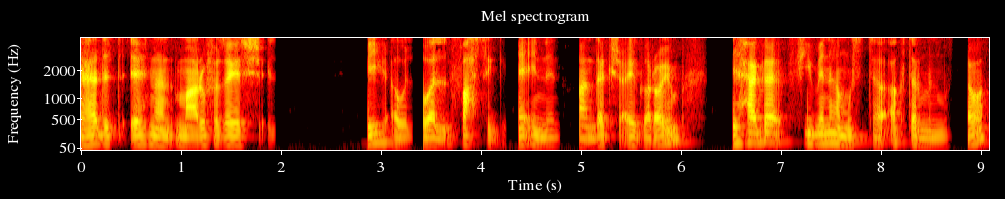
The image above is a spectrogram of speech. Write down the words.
شهادة إحنا معروفة زي الش... أو اللي هو الفحص الجنائي إن أنت ما عندكش أي جرائم. دي حاجة في منها مستوى أكتر من مستوى.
